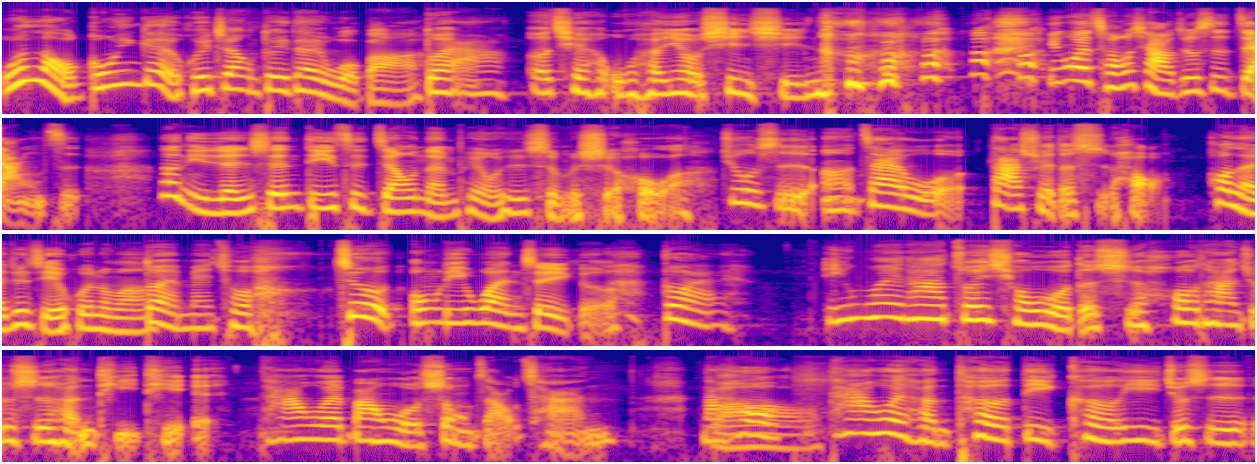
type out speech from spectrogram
我老公应该也会这样对待我吧？对啊，而且我很有信心，因为从小就是这样子。那你人生第一次交男朋友是什么时候啊？就是呃，在我大学的时候，后来就结婚了吗？，对，没错，就 only one 这个，对，因为他追求我的时候，他就是很体贴，他会帮我送早餐，然哇后哦他会很特地刻意就是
